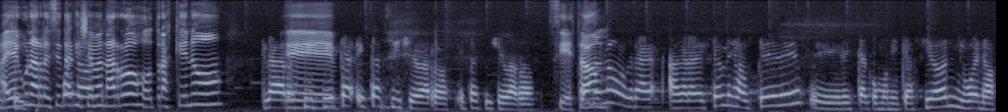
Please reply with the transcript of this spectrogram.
Hay algunas recetas que llevan arroz, otras que no. Claro, sí, eh, esta, esta, sí lleva arroz, esta sí lleva arroz. Sí, está. no, agradecerles a ustedes eh, de esta comunicación y bueno,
